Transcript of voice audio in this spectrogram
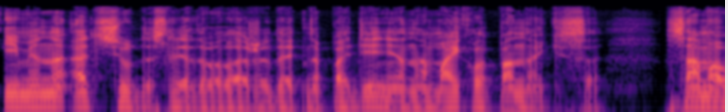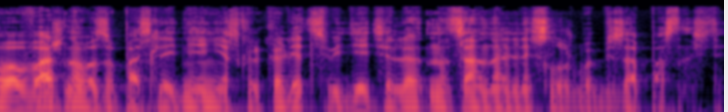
Именно отсюда следовало ожидать нападения на Майкла Панакиса, самого важного за последние несколько лет свидетеля Национальной службы безопасности.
